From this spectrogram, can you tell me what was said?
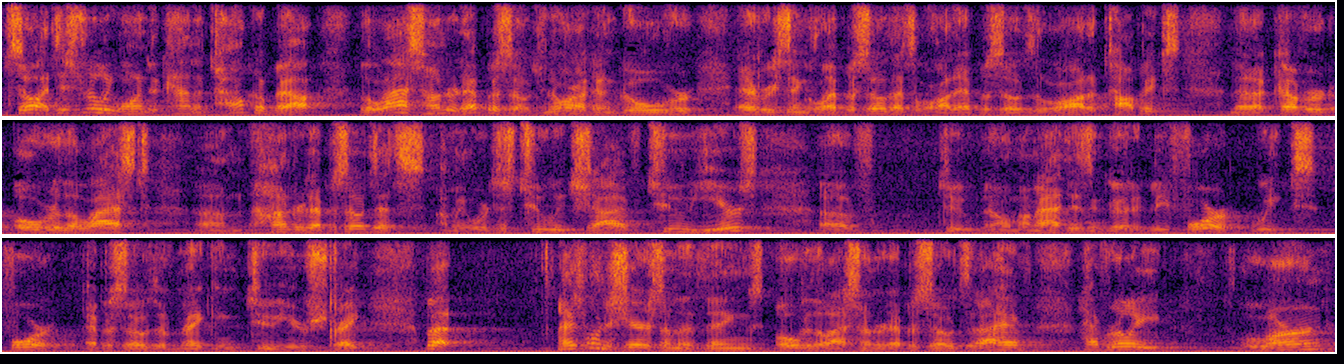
So I just really wanted to kind of talk about the last hundred episodes. You know, where I can go over every single episode. That's a lot of episodes, a lot of topics that I covered over the last um, hundred episodes. That's, I mean, we're just two weeks shy of two years of two, no, my math isn't good. It'd be four weeks, four episodes of making two years straight. But I just want to share some of the things over the last hundred episodes that I have have really learned.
